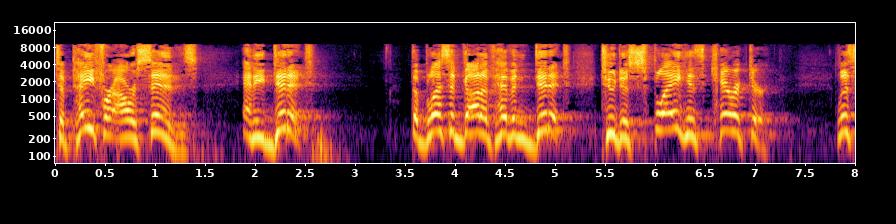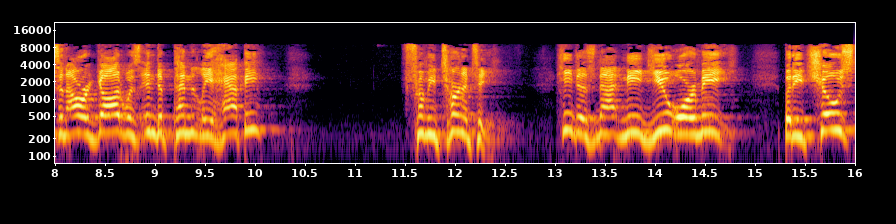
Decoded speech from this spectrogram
to pay for our sins. And he did it. The blessed God of heaven did it to display his character. Listen, our God was independently happy from eternity. He does not need you or me, but he chose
